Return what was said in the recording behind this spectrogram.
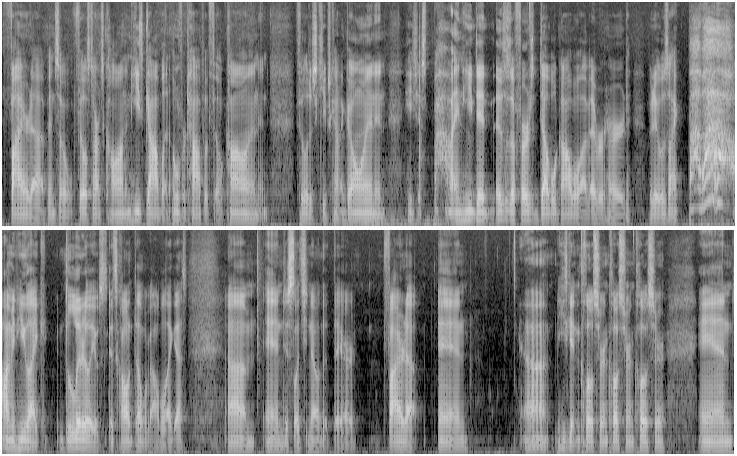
fired up. And so Phil starts calling, and he's gobbling over top of Phil calling, and Phil just keeps kind of going, and he just and he did. This was the first double gobble I've ever heard, but it was like bah, bah. I mean, he like literally, it was, it's called double gobble, I guess, um, and just lets you know that they're fired up, and uh, he's getting closer and closer and closer. And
